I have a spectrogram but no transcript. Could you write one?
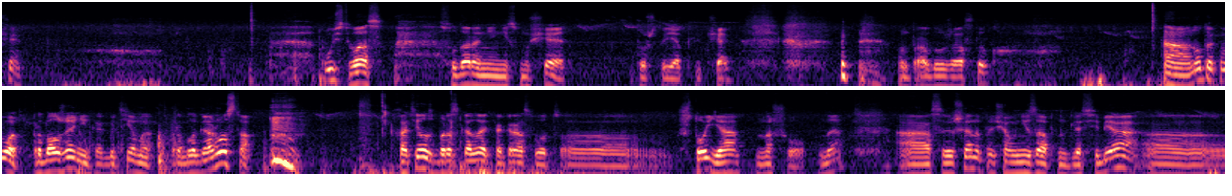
случае, пусть вас, сударыня, не смущает то, что я пью чай. Он, правда, уже остыл. А, ну так вот, в продолжении как бы темы про благородство, хотелось бы рассказать как раз вот, э, что я нашел, да, а совершенно причем внезапно для себя, э,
